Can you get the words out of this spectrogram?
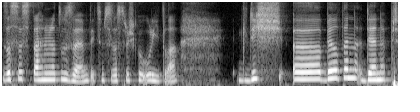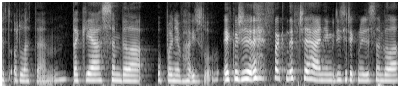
zase stáhnu na tu zem, teď jsem se zase trošku ulítla. Když uh, byl ten den před odletem, tak já jsem byla úplně v hajzlu. Jakože fakt nepřeháním, když řeknu, že jsem byla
